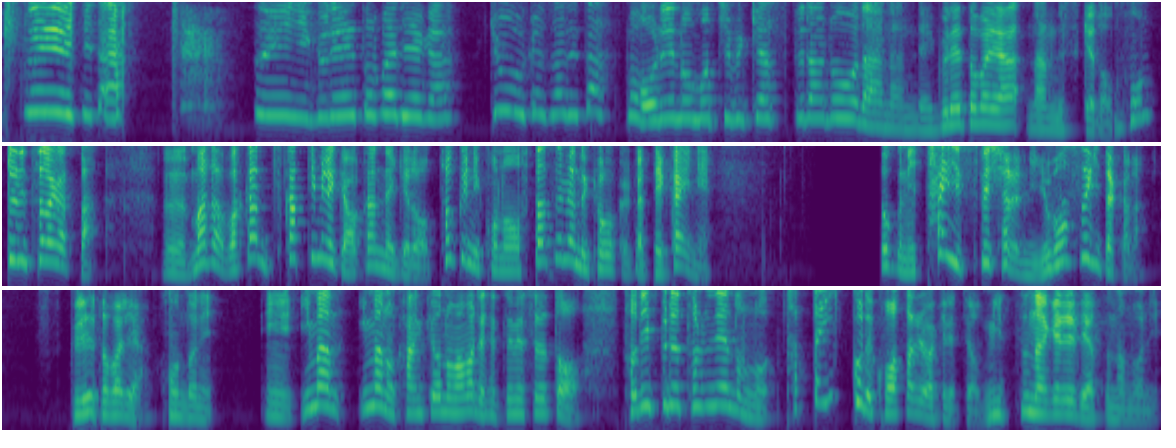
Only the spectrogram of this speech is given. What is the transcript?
ついに来たついにグレートバリアが強化された。まあ、俺の持ち武器はスプラローラーなんで、グレートバリアなんですけど、本当に辛かった。うん、まだわかん、使ってみなきゃわかんないけど、特にこの2つ目の強化がでかいね。特に対スペシャルに弱すぎたから。グレートバリア、本当に。今、今の環境のままで説明すると、トリプルトルネードのたった1個で壊されるわけですよ。3つ投げれるやつなのに。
